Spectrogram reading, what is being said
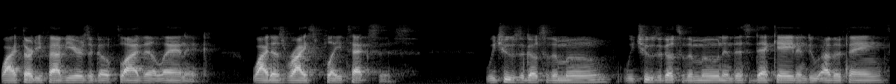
Why 35 years ago fly the Atlantic? Why does Rice play Texas? We choose to go to the moon. We choose to go to the moon in this decade and do other things,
